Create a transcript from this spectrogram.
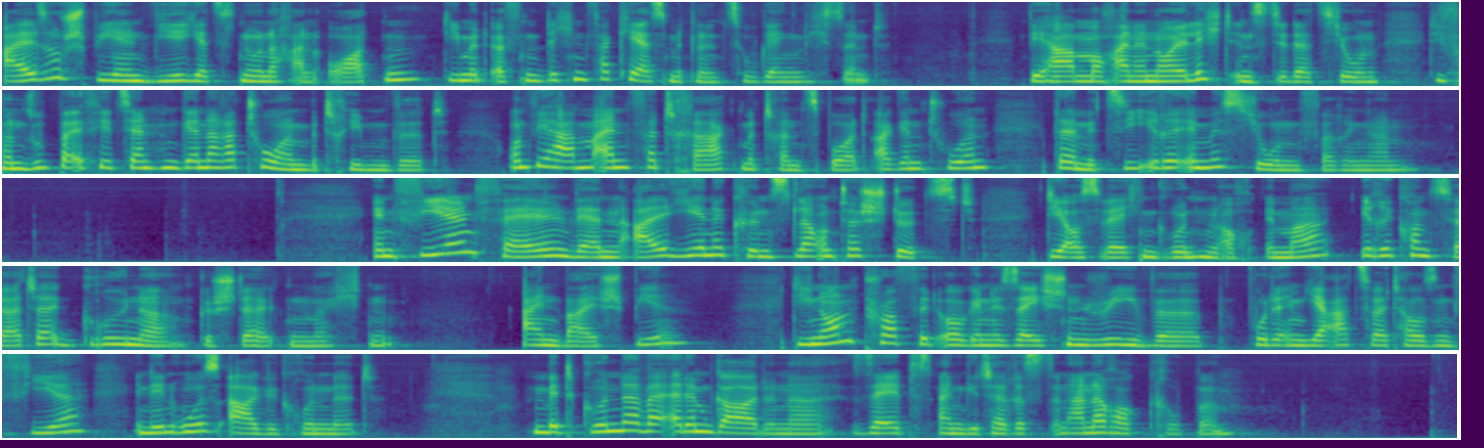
Also spielen wir jetzt nur noch an Orten, die mit öffentlichen Verkehrsmitteln zugänglich sind. Wir haben auch eine neue Lichtinstallation, die von supereffizienten Generatoren betrieben wird. Und wir haben einen Vertrag mit Transportagenturen, damit sie ihre Emissionen verringern. In vielen Fällen werden all jene Künstler unterstützt, die aus welchen Gründen auch immer ihre Konzerte grüner gestalten möchten. Ein Beispiel? Die Non-Profit Organisation Reverb wurde im Jahr 2004 in den USA gegründet. Mitgründer war Adam Gardiner, selbst ein Gitarrist in einer Rockgruppe.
